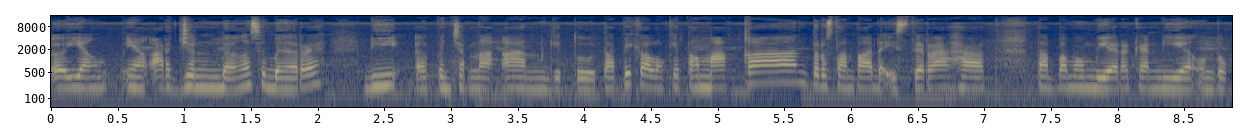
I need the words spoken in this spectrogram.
uh, yang yang urgent banget sebenarnya di uh, pencernaan gitu. Tapi kalau kita makan terus tanpa ada istirahat, tanpa membiarkan dia untuk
